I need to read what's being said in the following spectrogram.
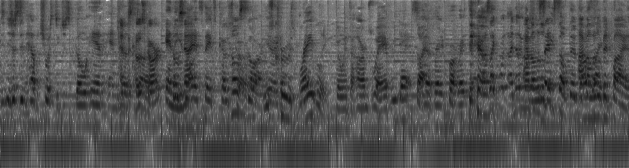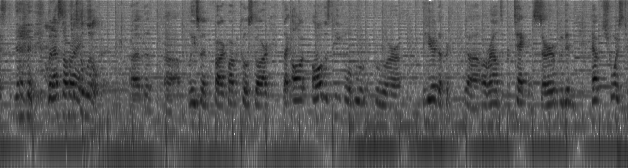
didn't, just didn't have a choice to just go in and At the just Coast uh, Guard? And the Coast Guard. United States Coast, Coast Guard, Guard, whose yeah, yeah. crews bravely go into harm's way every day. So I had a brain fart right there. I was like, what? I know you I'm wanted to say bit- something. But I I'm a little like- bit biased. but that's all right. Just a little bit. uh, the uh, policemen, fire department, Coast Guard, like all all those people who who are here to uh, around to protect and serve, who didn't have a choice to,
